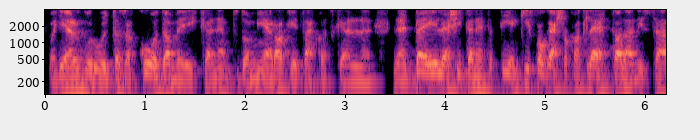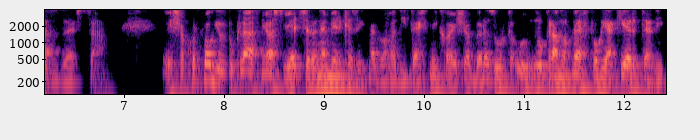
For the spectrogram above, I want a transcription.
vagy elgurult az a kód, amelyikkel nem tudom milyen rakétákat kell lehet beélesíteni, tehát ilyen kifogásokat lehet találni százezer szám és akkor fogjuk látni azt, hogy egyszerűen nem érkezik meg a haditechnika, és ebben az ukránok meg fogják érteni,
